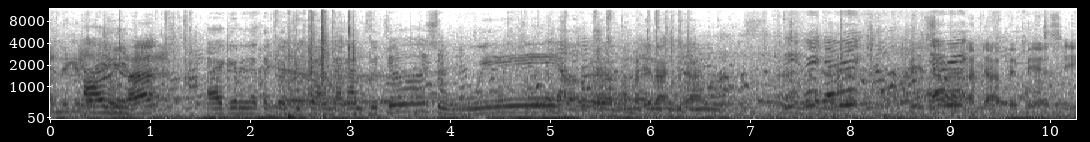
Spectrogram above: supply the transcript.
Ini coba. Akhirnya teko juga undanganku cuy, suwe. Sama kira-kira besok ada PPSI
